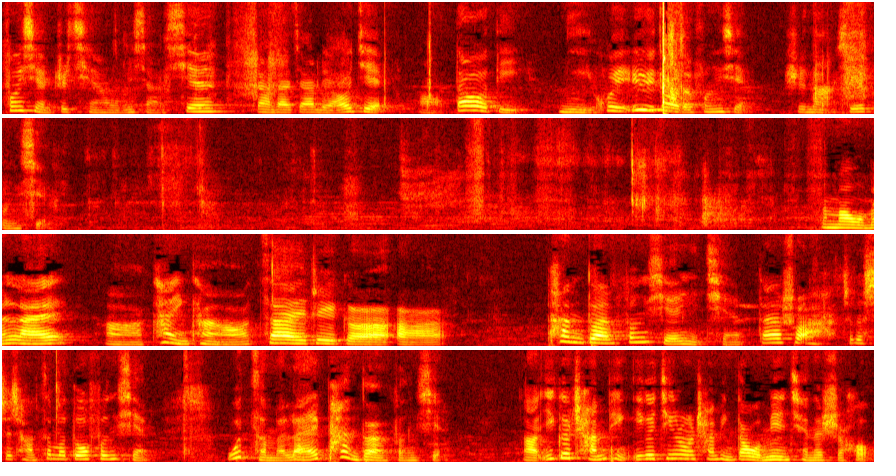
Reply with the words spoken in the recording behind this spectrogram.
风险之前，我们想先让大家了解啊，到底你会遇到的风险是哪些风险。那么我们来啊看一看啊，在这个啊判断风险以前，大家说啊，这个市场这么多风险，我怎么来判断风险？啊，一个产品，一个金融产品到我面前的时候，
